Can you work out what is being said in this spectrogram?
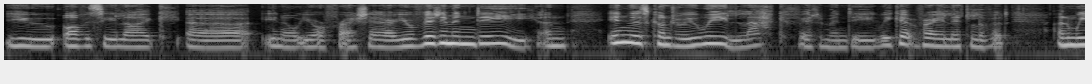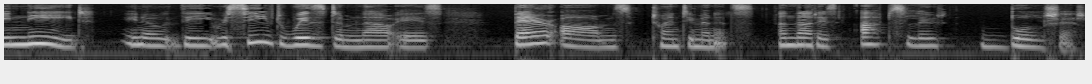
You obviously like, uh, you know, your fresh air, your vitamin D. And in this country, we lack vitamin D. We get very little of it, and we need. You know, the received wisdom now is bare arms 20 minutes, and that is absolute bullshit.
